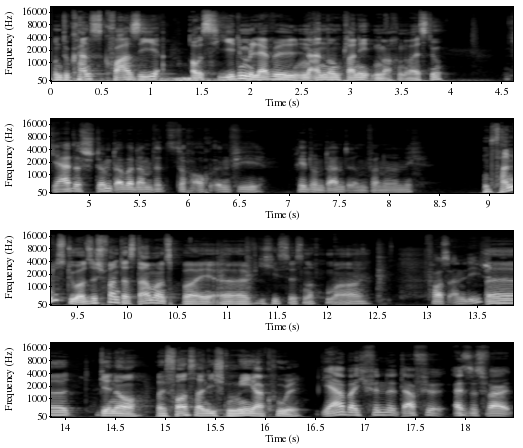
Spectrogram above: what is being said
und du kannst quasi aus jedem Level einen anderen Planeten machen, weißt du? Ja, das stimmt, aber dann wird's doch auch irgendwie redundant irgendwann, oder nicht? Und fandest du? Also ich fand das damals bei, äh, wie hieß es nochmal? Force Unleashed? Äh, genau, bei Force Unleashed mega cool. Ja, aber ich finde dafür, also es war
